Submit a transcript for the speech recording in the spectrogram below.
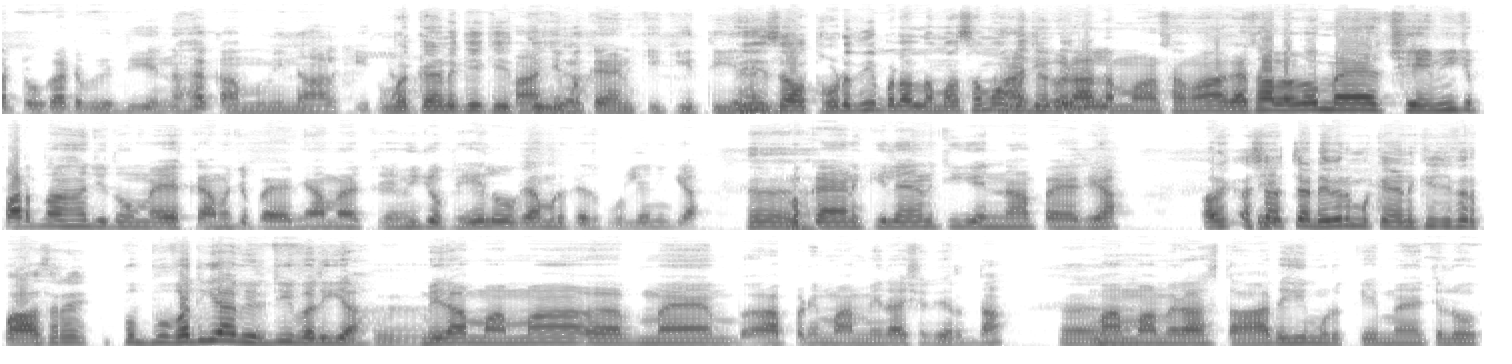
ਘੱਟੋ ਘੱਟ ਵੀਰ ਜੀ ਇਹਨਾਂ ਦਾ ਕੰਮ ਵੀ ਨਾਲ ਕੀਤਾ। ਮਕੈਨਿਕੀ ਹਾਂਜੀ ਕੀਤੀ ਆ। ਮਕੈਨਿਕੀ ਕੀਤੀ 20 ਹੈ ਸਾਲ ਥੋੜੇ ਨਹੀਂ ਬੜਾ ਲੰਮਾ ਸਮਾਂ ਹੁੰਦਾ ਹਾਂਜੀ ਬੜਾ। ਲੰਮਾ ਸਮਾਂ ਹੋ ਗਿਆ ਸਾਲ ਉਹ ਮੈਂ 6ਵੀਂ ਚ ਪੜਦਾ ਹਾਂ ਜਦੋਂ ਮੈਂ ਇਸ ਕੰਮ ਚ ਪੈ ਗਿਆ ਮੈਂ 6ਵੀਂ ਚੋਂ ਫੇਲ ਹੋ ਗਿਆ ਮੁੜ ਕੇ ਸਕੂਲੇ ਨਹੀਂ ਗਿਆ। ਹਾਂ। ਮਕੈਨਿਕੀ ਲੈਣ ਚ ਹੀ ਇੰਨਾ ਪੈ ਗਿਆ। ਔਰ ਅੱਛਾ ਝੰਡੇ ਵੀਰ ਮਕੈਨਿਕੀ ਚ ਫਿਰ ਪਾਸ ਰਹੇ? ਪ- ਪ- ਵਧੀਆ ਵੀਰ ਜੀ ਵਧੀਆ। ਹਾਂ। ਮੇਰਾ ਮਾਮਾ ਅ, ਮੈਂ ਆਪਣੇ ਮਾਮੇ ਦਾ ਸ਼ਾਗਿਰਦ ਹਾਂ। ਹਾਂ। ਮਾਮਾ ਮੇਰਾ ਉਸਤਾਦ ਹੀ ਮੁੜ ਕੇ ਮੈਂ ਚਲੋ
